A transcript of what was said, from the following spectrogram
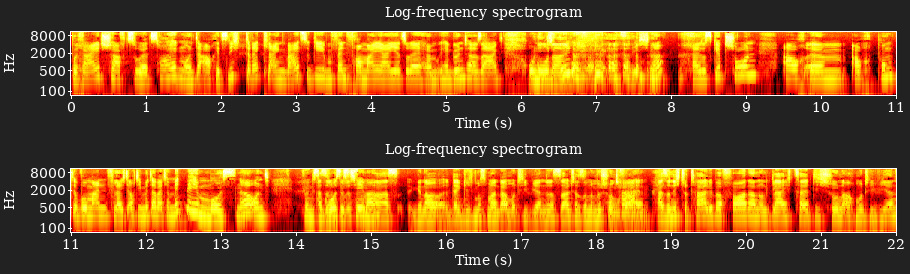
Bereitschaft zu erzeugen und da auch jetzt nicht direkt klein beizugeben, wenn Frau Meier jetzt oder Herr, Herr Günther sagt, oh nee, Oh ich nein. will das aber jetzt nicht. Ne? Also es gibt schon auch, ähm, auch Punkte, wo man vielleicht auch die Mitarbeiter mitnehmen muss. Ne? Und übrigens ein Also ein großes Thema. Maß, genau, denke ich, muss man da motivieren. ne? Das sollte so eine Mischung Total. sein. Also nicht total überfordern und gleichzeitig schon auch motivieren.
